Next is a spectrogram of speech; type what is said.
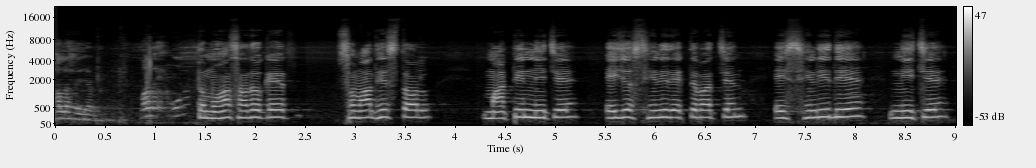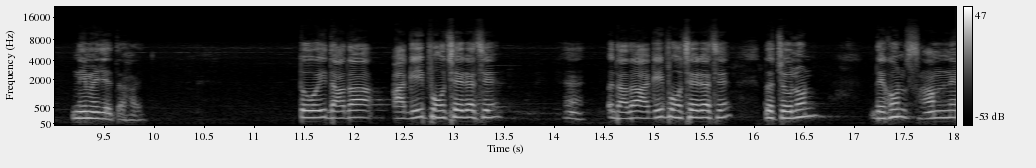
ভালো হয়ে যাবে। মানে তো মহাসাধকের সমাধিস্থল মাটির নিচে এই যে সিঁড়ি দেখতে পাচ্ছেন এই সিঁড়ি দিয়ে নিচে নেমে যেতে হয়। তো ওই দাদা আগেই পৌঁছে গেছে। হ্যাঁ দাদা আগেই পৌঁছে গেছে। তো চলুন দেখুন সামনে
